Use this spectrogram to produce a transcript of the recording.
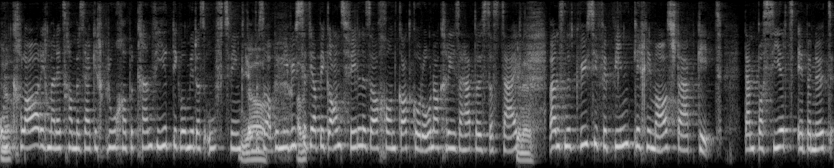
Und ja. klar, ich meine, jetzt kann man sagen, ich brauche aber keine Viertig, wo mir das aufzwingt ja, oder so. Aber wir wissen aber ja bei ganz vielen Sachen, und gerade die Corona-Krise hat uns das gezeigt, genau. wenn es nicht gewisse verbindliche Maßstäbe gibt, dann passiert es eben nicht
